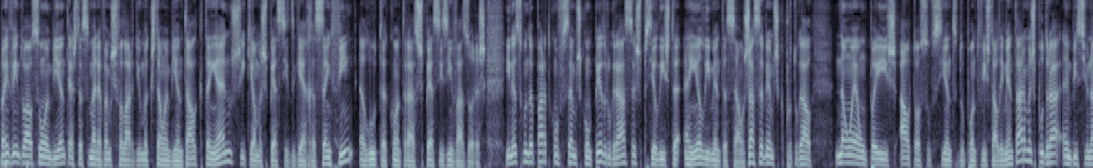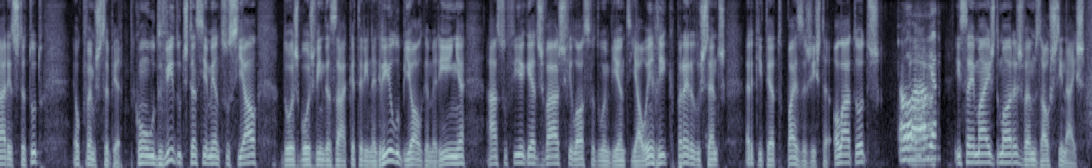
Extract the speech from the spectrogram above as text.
Bem-vindo ao Som Ambiente. Esta semana vamos falar de uma questão ambiental que tem anos e que é uma espécie de guerra sem fim, a luta contra as espécies invasoras. E na segunda parte conversamos com Pedro Graça, especialista em alimentação. Já sabemos que Portugal não é um país autossuficiente do ponto de vista alimentar, mas poderá ambicionar esse estatuto. É o que vamos saber. Com o devido distanciamento social, dou as boas-vindas à Catarina Grilo, bióloga marinha, à Sofia Guedes Vaz, filósofa do ambiente, e ao Henrique Pereira dos Santos, arquiteto paisagista. Olá a todos. Olá. E sem mais demoras, vamos aos sinais.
